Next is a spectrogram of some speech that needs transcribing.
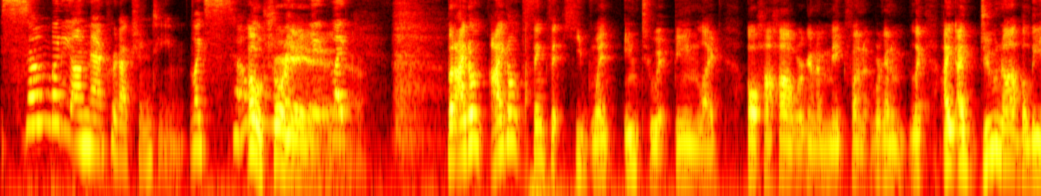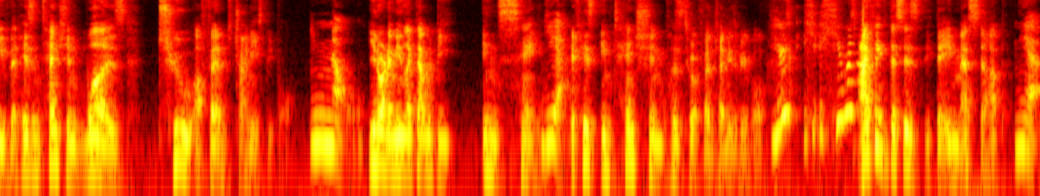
Somebody on that production team, like some. Oh, sure, yeah, like, yeah, yeah, it- yeah, like yeah. But I don't I don't think that he went into it being like, "Oh, haha, we're to make fun of, we're to like I I do not believe that his intention was to offend Chinese people. no. You know what I mean? Like that would be insane. Yeah. If his intention was to offend Chinese people. Here's he- here was I think this is they messed up yeah.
